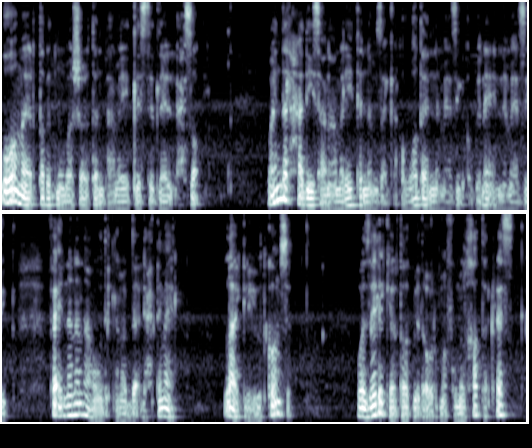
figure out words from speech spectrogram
وهو ما يرتبط مباشرة بعملية الاستدلال الإحصائي. وعند الحديث عن عملية النمذجة أو وضع النماذج أو بناء النماذج فإننا نعود إلى مبدأ الاحتمال likelihood concept وذلك يرتبط بدور مفهوم الخطر risk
